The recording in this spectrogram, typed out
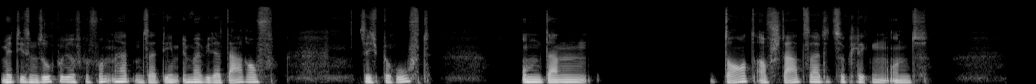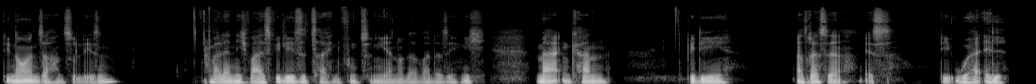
mit diesem Suchbegriff gefunden hat und seitdem immer wieder darauf sich beruft, um dann dort auf Startseite zu klicken und die neuen Sachen zu lesen, weil er nicht weiß, wie Lesezeichen funktionieren oder weil er sich nicht merken kann, wie die Adresse ist, die URL.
